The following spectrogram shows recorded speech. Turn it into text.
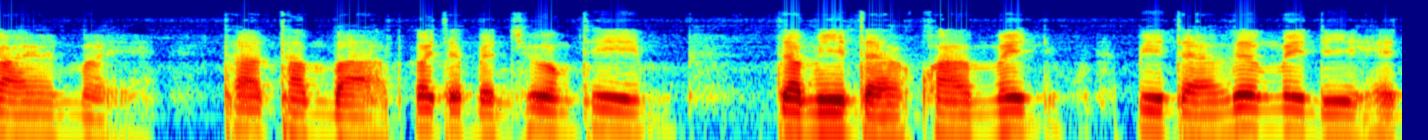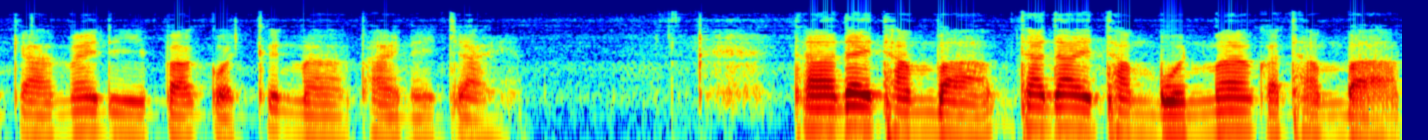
กายอันใหม่ ถ้าทำบาปก็จะเป็นช่วงที่จะมีแต่ความไม่ มีแต่เรื่องไม่ดีเหตุการณ์ไม่ดีปรากฏขึ้นมาภายในใจ ถ้าได้ทำบาป ถ้าได้ทำบุญมากกว่าทำบาป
